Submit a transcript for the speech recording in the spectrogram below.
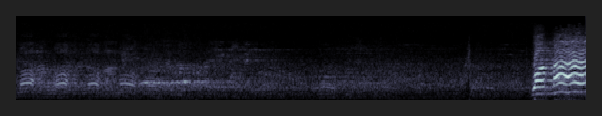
الله الله الله وما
